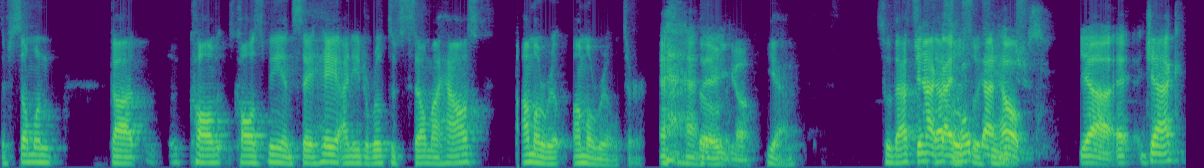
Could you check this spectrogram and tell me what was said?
if someone got call calls me and say hey i need a realtor to sell my house i'm a real i'm a realtor so, there you go yeah so that's jack that's i hope that huge. helps yeah, uh, Jack,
